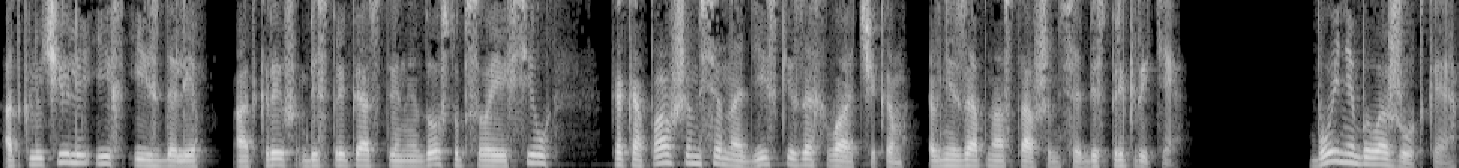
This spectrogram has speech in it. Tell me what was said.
отключили их издали, открыв беспрепятственный доступ своих сил к окопавшимся на диске захватчикам, внезапно оставшимся без прикрытия. Бойня была жуткая.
